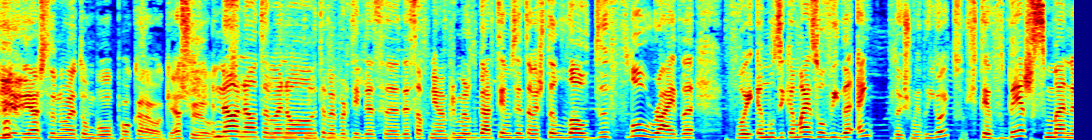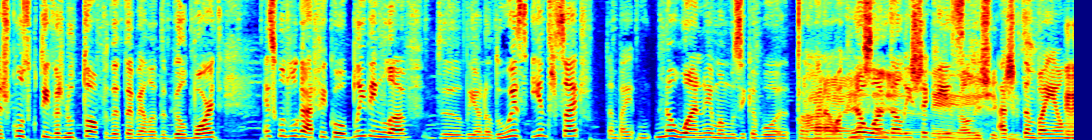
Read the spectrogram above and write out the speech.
e, esta não é tão boa para o karaoke, acho eu. Não, sei. não, também, não, também partilho dessa, dessa opinião. Em primeiro lugar, temos então esta Low de Flowrider. Foi a música mais ouvida em 2008. Esteve 10 semanas consecutivas no top da tabela de Billboard. Em segundo lugar, ficou Bleeding Love de Leona Lewis. E em terceiro, também No One é uma música boa para o Ah, karaoke. No One é- da Alicia Keys. Alicia Acho que também é É uma.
